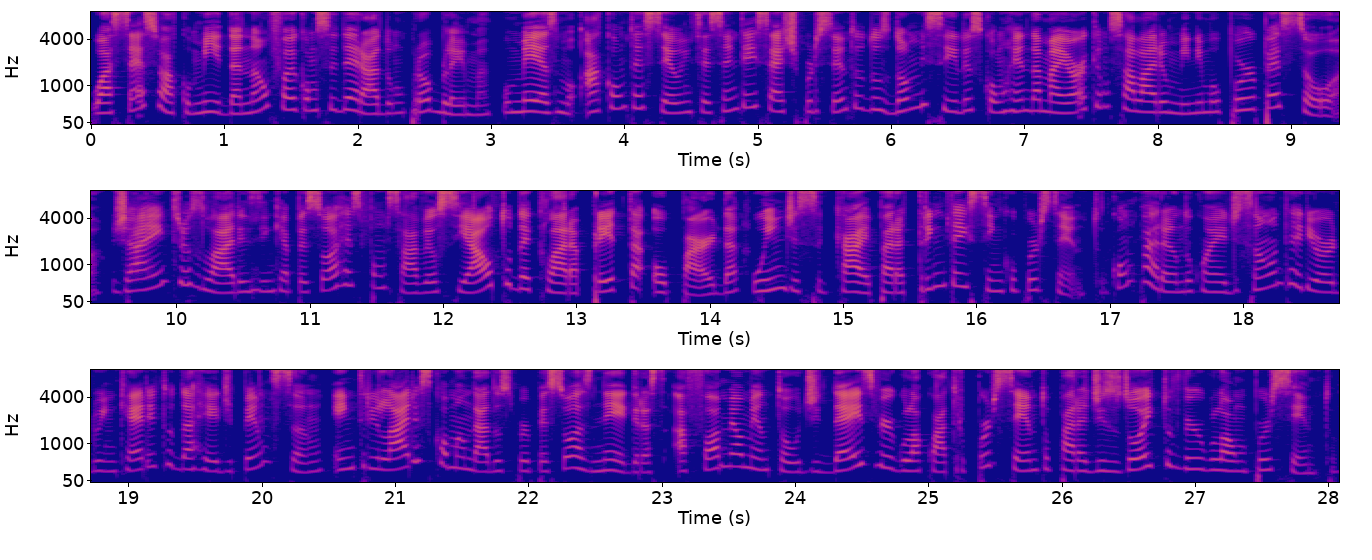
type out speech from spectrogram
o acesso à comida não foi considerado um problema. O mesmo aconteceu em 67% dos domicílios com renda maior que um salário mínimo por pessoa. Já entre os lares em que a pessoa responsável se autodeclara preta ou parda, o índice cai para 35%. Comparando com a edição anterior do inquérito da rede Pensan, entre lares comandados por pessoas negras, a fome aumentou de 10,4% para 18,1%.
